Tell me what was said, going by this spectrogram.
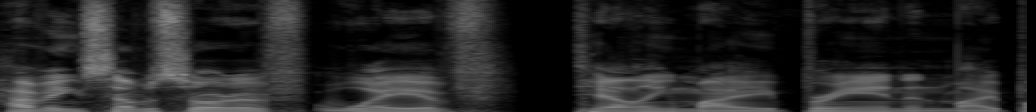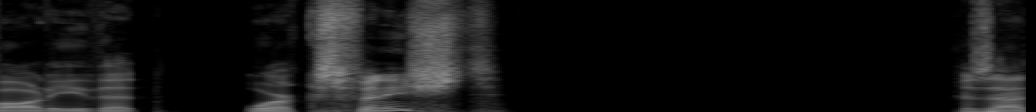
having some sort of way of telling my brain and my body that work's finished. Because I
